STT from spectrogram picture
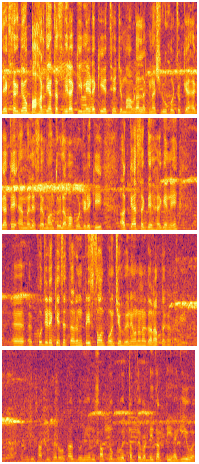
ਦੇਖ ਸਕਦੇ ਹੋ ਬਾਹਰ ਦੀਆਂ ਤਸਵੀਰਾਂ ਕਿਵੇਂ ਜਿਹੜਾ ਕਿ ਇੱਥੇ ਜਮਾਵੜਾ ਲੱਗਣਾ ਸ਼ੁਰੂ ਹੋ ਚੁੱਕਿਆ ਹੈਗਾ ਤੇ ਐਮਐਲਏ ਸਹਿਬਾਨ ਤੋਂ ਇਲਾਵਾ ਹੋਰ ਜਿਹੜੇ ਕਿ ਕਹਿ ਸਕਦੇ ਹੈਗੇ ਨੇ ਖੁਦ ਜਿਹੜੇ ਕਿ ਇੱਥੇ ਤਰਨਪ੍ਰੀਤ ਸੋਨ ਪਹੁੰਚੇ ਹੋਏ ਨੇ ਉਹਨਾਂ ਨਾਲ ਰਾਬਤਾ ਕਰਦੇ ਨੇ ਸਾਡੀ ਫਿਰ ਉਹ ਤਾਂ ਦੁਨੀਆ ਦੀ ਸਭ ਤੋਂ ਪਵਿੱਤਰ ਤੇ ਵੱਡੀ ਧਰਤੀ ਹੈਗੀ ਉਹ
